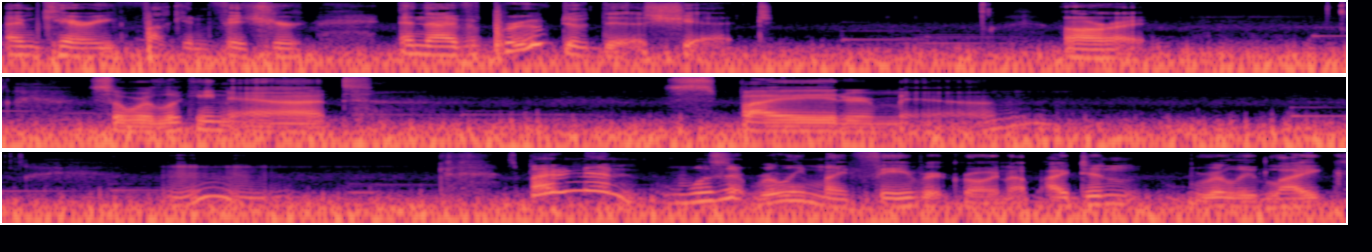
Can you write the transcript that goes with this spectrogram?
I'm Carrie fucking Fisher, and I've approved of this shit. All right. So we're looking at Spider Man. Hmm. Spider Man wasn't really my favorite growing up. I didn't really like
